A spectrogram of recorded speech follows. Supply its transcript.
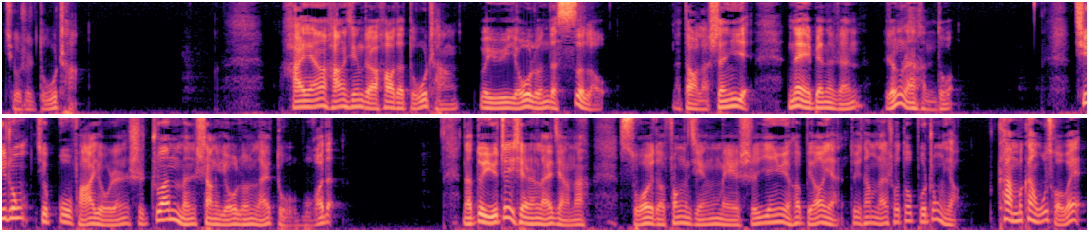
就是赌场。海洋航行者号的赌场位于游轮的四楼，那到了深夜，那边的人仍然很多，其中就不乏有人是专门上游轮来赌博的。那对于这些人来讲呢，所有的风景、美食、音乐和表演对他们来说都不重要，看不看无所谓，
